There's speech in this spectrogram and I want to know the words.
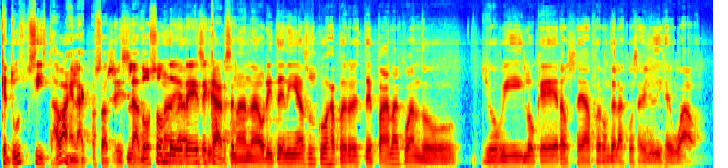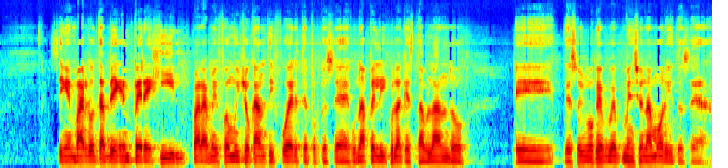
que tú sí estabas en la... O sea, Sí, sí. las dos son de, Mana- de- de sí, cárcel. Manauri tenía sus cosas, pero este pana cuando yo vi lo que era, o sea, fueron de las cosas que yo dije, wow. Sin embargo, también en Perejil, para mí fue muy chocante y fuerte, porque, o sea, es una película que está hablando eh, de eso mismo que me- mencionamos ahorita, o sea,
